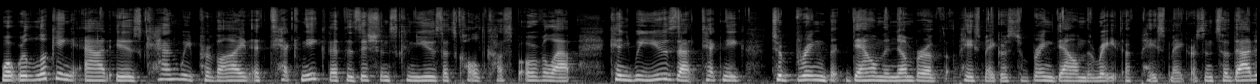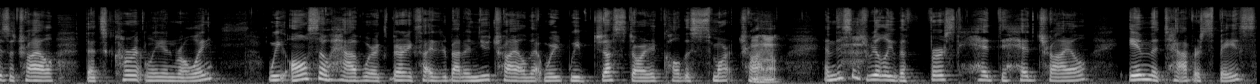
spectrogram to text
What we're looking at is can we provide a technique that physicians can use that's called cusp overlap? Can we use that technique to bring down the number of pacemakers, to bring down the rate of pacemakers? And so that is a trial that's currently enrolling. We also have, we're very excited about a new trial that we, have just started called the SMART trial. Mm-hmm. And this is really the first head to head trial in the TAVR space.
